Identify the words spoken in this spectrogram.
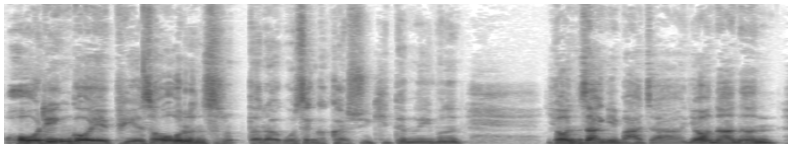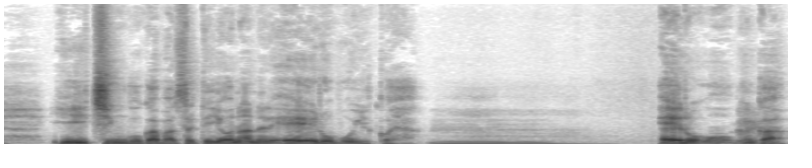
어린 거에 비해서 어른스럽다라고 생각할 수 있기 때문에 이분은 연상이 맞아. 연하는 이 친구가 봤을 때 연하는 애로 보일 거야. 음. 애로 네. 그러니까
